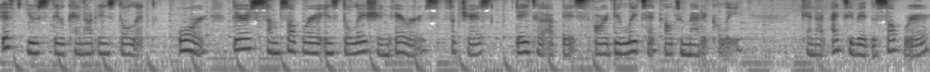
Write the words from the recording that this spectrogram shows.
If you still cannot install it, or there's some software installation errors such as data updates are deleted automatically, cannot activate the software,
